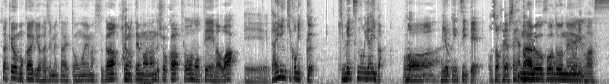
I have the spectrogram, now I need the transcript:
さあ今日も会議を始めたいと思いますが、今日のテーマは何でしょうか？今日のテーマは、えー、大人気コミック「鬼滅の刃」の魅力についてご紹介をしたいなとなるほど思っておりねます。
